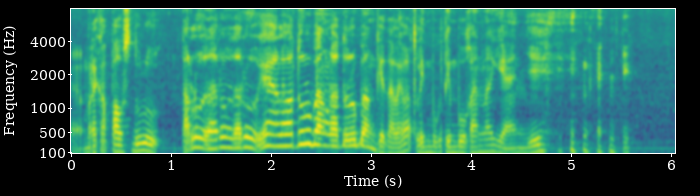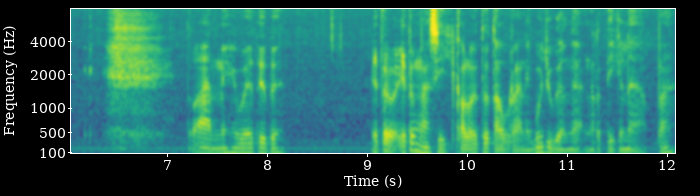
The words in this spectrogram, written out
eh, mereka pause dulu. Taruh taruh taruh ya lewat dulu bang lewat dulu bang. Kita lewat limbuk timbukan lagi anjing. Itu aneh banget itu. Itu itu masih kalau itu tawuran gue juga nggak ngerti kenapa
